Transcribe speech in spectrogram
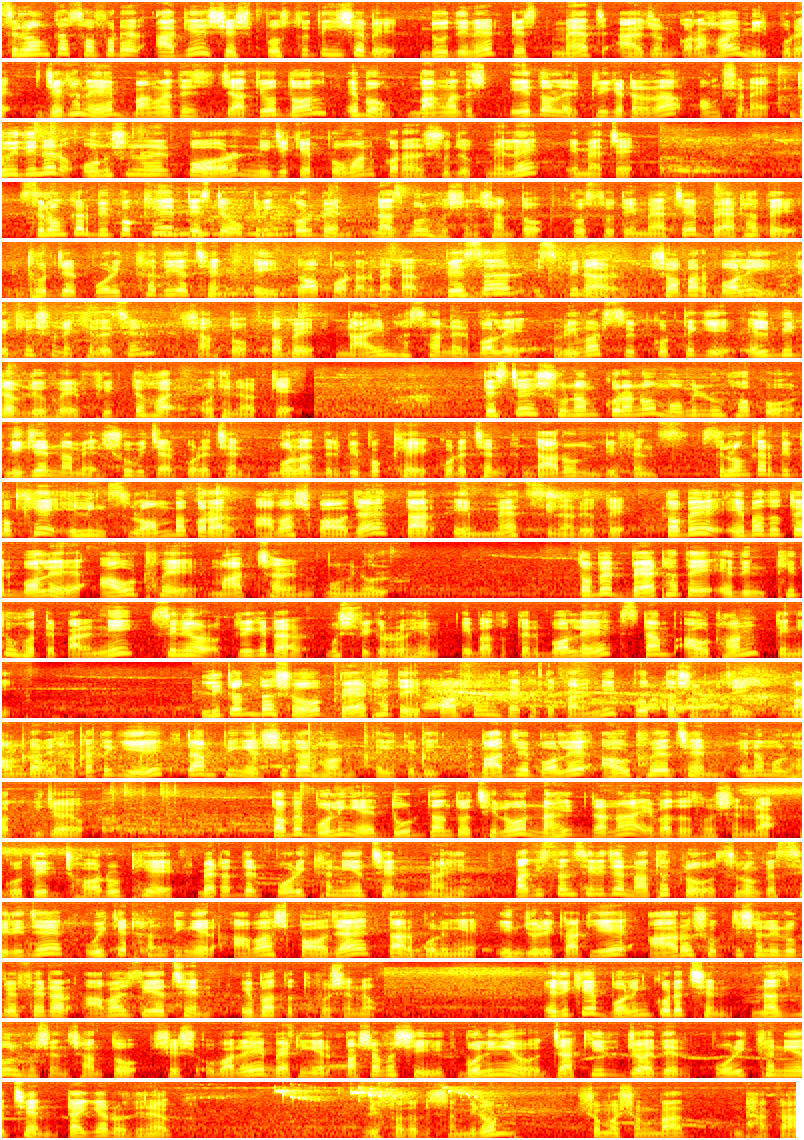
শ্রীলঙ্কা সফরের আগে শেষ প্রস্তুতি হিসেবে দুদিনের টেস্ট ম্যাচ আয়োজন করা হয় মিরপুরে, যেখানে বাংলাদেশ জাতীয় দল এবং বাংলাদেশ এ দলের ক্রিকেটাররা অংশ নেয়। দুই দিনের অনুশীলনের পর নিজেকে প্রমাণ করার সুযোগ মেলে এ ম্যাচে। শ্রীলঙ্কার বিপক্ষে টেস্টে ওপেনিং করবেন নাজমুল হোসেন শান্ত। প্রস্তুতি ম্যাচে ব্যাট হাতে ধৈর্যের পরীক্ষা দিয়েছেন এই top order batter. Pacer, spinner, সবার বলেই দেখে শুনে খেলেছেন শান্ত। তবে নাইম হাসানের বলে রিভার্স সুইপ করতে গিয়ে এলবিডব্লিউ হয়ে ফিরতে হয় অধিনায়ককে। টেস্টে সুনাম কুরানো মমিনুল হকও নিজের নামের সুবিচার করেছেন। বোলারদের বিপক্ষে করেছেন দারুণ ডিফেন্স। শ্রীলঙ্কার বিপক্ষে ইনিংস লম্বা করার আভাস পাওয়া যায় তার এই ম্যাচ সিনারিওতে। তবে এবাদতের বলে আউট হয়ে মাঠ ছাড়েন মমিনুল। তবে ব্যাট হাতে এদিন থিতু হতে পারেননি সিনিয়র ক্রিকেটার মুশফিকুর রহিম। ইবাদতের বলে স্টাম্প আউট হন তিনি। লিটন দাসও ব্যাট হাতে পারফরমেন্স দেখাতে পারেনি প্রত্যাশা অনুযায়ী। বাউন্ডারি হাঁকাতে গিয়ে স্টাম্পিং এর শিকার হন এলকেডি। বাজে বলে আউট হয়েছেন এনামুল হক বিজয় তবে বোলিংয়ে দুর্দান্ত ছিল নাহিদ রানা, এবাদত হোসেনরা। গতির ঝড় উঠিয়ে ব্যাটারদের পরীক্ষা নিয়েছেন নাহিদ। পাকিস্তান সিরিজে না থাকলেও শ্রীলঙ্কা সিরিজে উইকেট হান্টিং এর আভাস পাওয়া যায় তার বোলিংয়ে। ইঞ্জুরি কাটিয়ে আরও শক্তিশালী রূপে ফেরার আভাস দিয়েছেন এবাদত হোসেনও। এদিকে বোলিং করেছেন নাজমুল হোসেন শান্ত। শেষ ওভারে ব্যাটিংয়ের পাশাপাশি বোলিংয়েও জাকির জয়দের পরীক্ষা নিয়েছেন টাইগার অধিনায়ক। রিফাতুল ইসলাম মিরন, সময় সংবাদ, ঢাকা।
